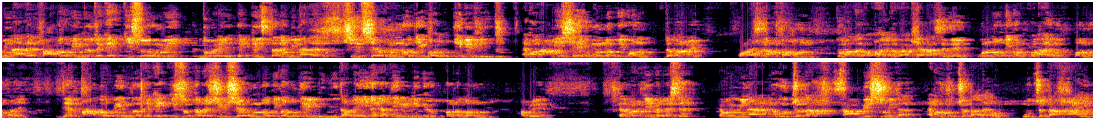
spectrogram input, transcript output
মিনারের পাদবিন্দু থেকে কিছু দূরে, একটি স্থানে মিনারের শীর্ষে উন্নতি কোণ তিরিশ ডিগ্রি। এখন আমি সেই উন্নতি কোণ যখন আমি পড়াইছিলাম, তখন তোমাদের হয়তো বা খেয়াল আছে যে উন্নতি কোণ কোথায় উৎপন্ন করে? যে পাদবিন্দু থেকে কিছু দূরে শীর্ষে উন্নতি কোণ তিরিশ ডিগ্রি, তাহলে এই জায়গা তিরিশ ডিগ্রি উৎপন্ন কোণ হবে। এরপর কি বলেছে এবং মিনার উচ্চতা ছাব্বিশ মিটার। এখন উচ্চতা, দেখো, উচ্চতা হাইট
